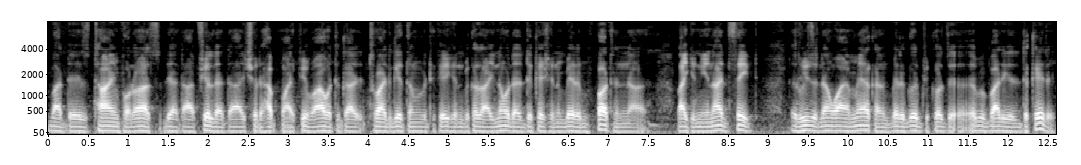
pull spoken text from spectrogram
but there's time for us that I feel that I should help my people out to get, try to get them education because I know that education is very important. Like in the United States, the reason why America is very good because everybody is educated.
